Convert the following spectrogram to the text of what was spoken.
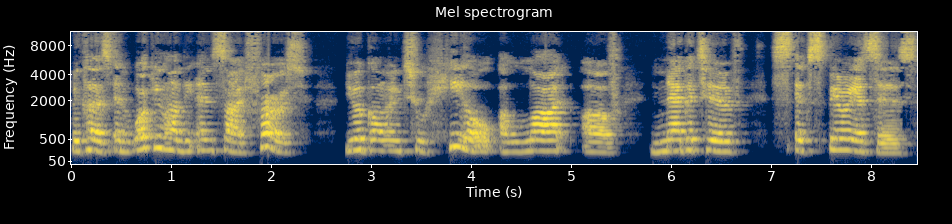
Because in working on the inside first, you're going to heal a lot of negative experiences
